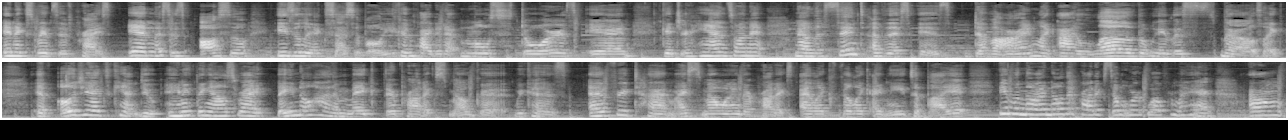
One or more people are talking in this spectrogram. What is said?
inexpensive price and this is also easily accessible you can find it at most stores and get your hands on it now the scent of this is divine like I love the way this smells. Like if OGX can't do anything else right, they know how to make their products smell good because every time I smell one of their products, I like feel like I need to buy it, even though I know their products don't work well for my hair. Um,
